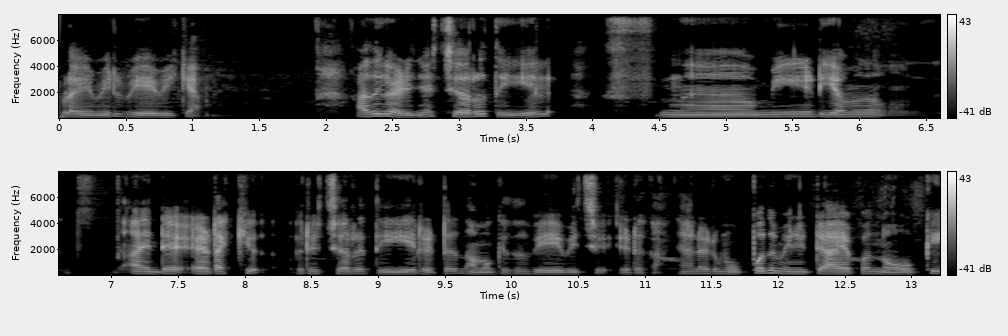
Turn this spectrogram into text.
ഫ്ലെയിമിൽ വേവിക്കാം. അത് കഴിഞ്ഞ് ചെറു തീയിൽ മീഡിയം അതിന്റെ ഇടയ്ക്ക് ഒരു ചെറു തീയിലിട്ട് നമുക്കിത് വേവിച്ച് എടുക്കാം. ഞാനൊരു മുപ്പത് മിനിറ്റ് ആയപ്പോൾ നോക്കി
